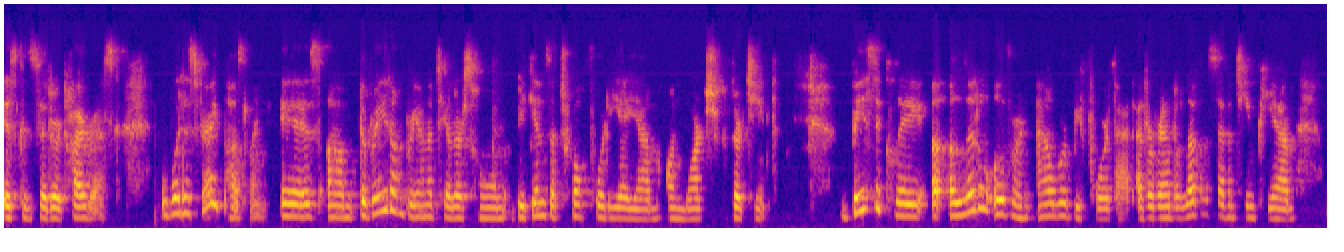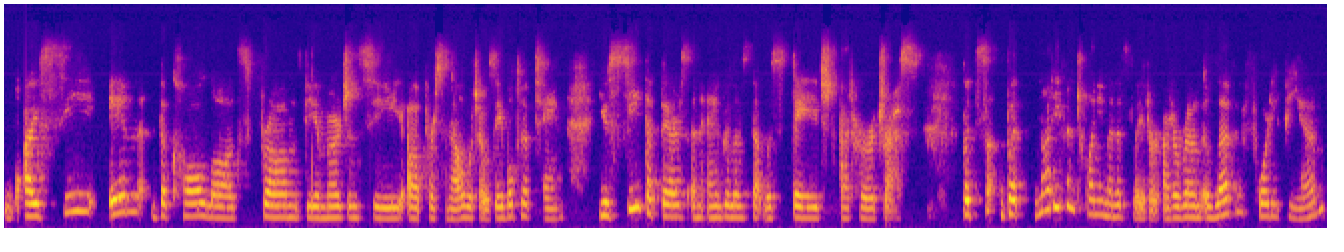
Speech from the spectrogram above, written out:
is considered high risk. What is very puzzling is um, the raid on Breonna Taylor's home begins at 12:40 a.m. on March 13th basically a, a, little over an hour before that at around 11 17 p.m i see in the call logs from the emergency uh, personnel which i was able to obtain you see that there's an ambulance that was staged at her address. But but not even 20 minutes later at around 11:40 p.m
